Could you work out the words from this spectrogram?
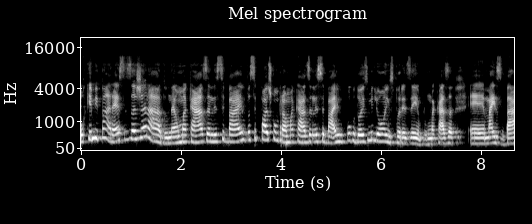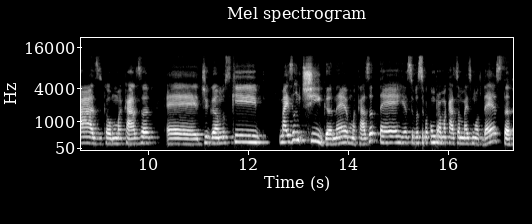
porque me parece exagerado, né? Uma casa nesse bairro, você pode comprar uma casa nesse bairro por 2 milhões, por exemplo, uma casa é, mais básica, uma casa é, digamos que mais antiga, né? Uma casa térrea. Se você for comprar uma casa mais modesta,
